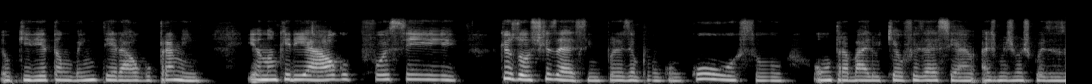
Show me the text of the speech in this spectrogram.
Eu queria também ter algo para mim. E eu não queria algo que fosse que os outros fizessem. Por exemplo, um concurso ou um trabalho que eu fizesse as mesmas coisas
